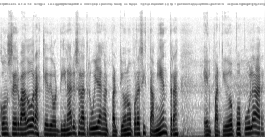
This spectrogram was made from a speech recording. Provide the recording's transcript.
conservadoras que de ordinario se le atribuían al Partido No Progresista, mientras el Partido Popular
